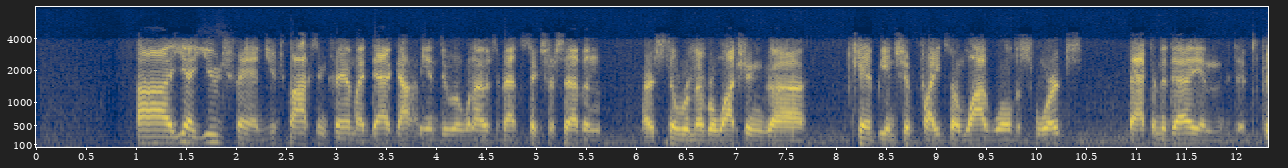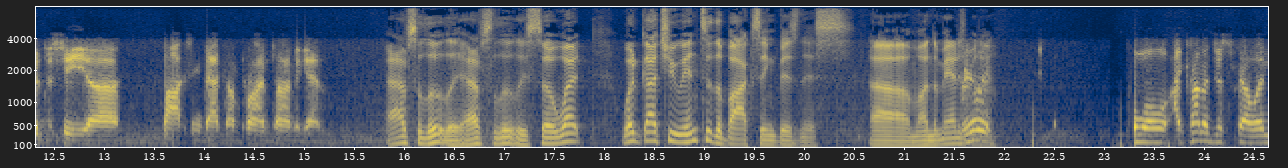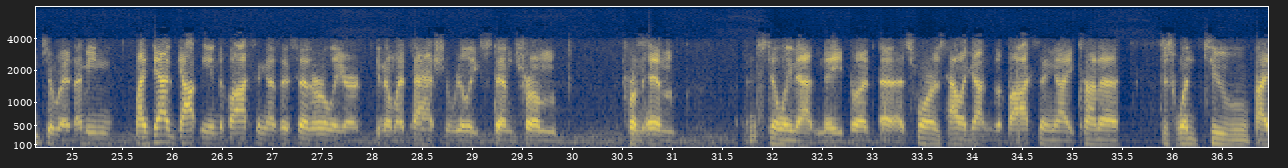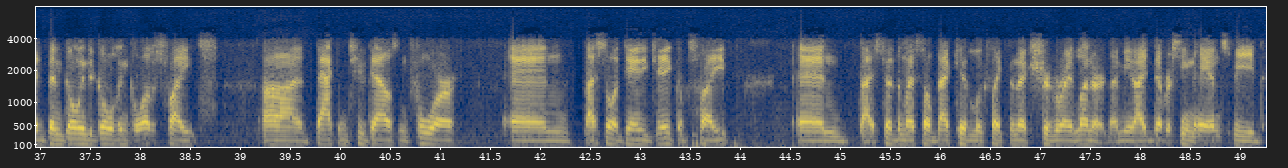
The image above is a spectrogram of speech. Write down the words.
Uh, yeah, huge fan, huge boxing fan. My dad got me into it when I was about six or seven. I still remember watching uh, championship fights on Wide World of Sports back in the day, and it's good to see uh, boxing back on prime time again. Absolutely, absolutely. So, what what got you into the boxing business um, on the management? Really? Well, I kind of just fell into it. I mean, my dad got me into boxing, as I said earlier. You know, my passion really stemmed from from him instilling that in me. But uh, as far as how I got into boxing, I kind of just went to I'd been going to Golden Gloves fights uh, back in 2004, and I saw Danny Jacobs fight, and I said to myself, that kid looks like the next Sugar Ray Leonard. I mean, I'd never seen hand speed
